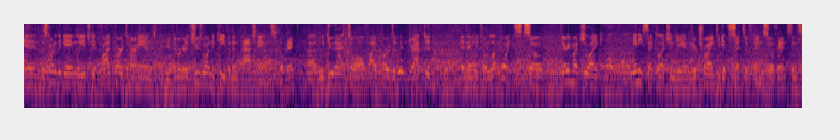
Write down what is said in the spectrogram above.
In the start of the game, we each get five cards in our hand, and we're going to choose one to keep and then pass hands. Okay. Uh, we do that until all five cards have been drafted, and then we total up points. So, very much like any set collection game, you're trying to get sets of things. So, for instance,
